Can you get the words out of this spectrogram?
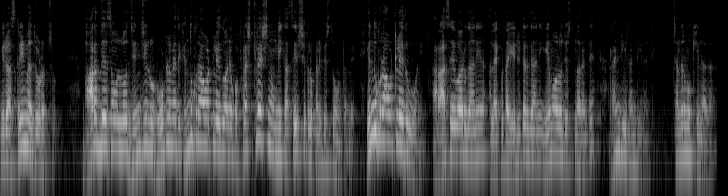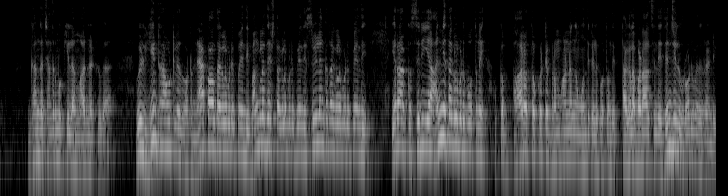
మీరు ఆ స్క్రీన్ మీద చూడొచ్చు. భారతదేశంలో జంజీలు రోడ్ల మీదకి ఎందుకు రావట్లేదు అనే ఒక ఫ్రస్ట్రేషన్ మీకు ఆ శీర్షికలో కనిపిస్తూ ఉంటుంది. ఎందుకు రావట్లేదు అని? ఆ రాసేవారు కానీ లేకపోతే ఆ ఎడిటర్ కానీ ఏం ఆలోచిస్తున్నారంటే రండి రండి రండి. చంద్రముఖిలాగా గంగ చంద్రముఖిలా మారినట్లుగా వీళ్ళు ఏంటి రావట్లేదు? అటు నేపాల్ తగలబడిపోయింది బంగ్లాదేశ్ తగలబడిపోయింది శ్రీలంక తగలబడిపోయింది. ఇరాక్ సిరియా అన్ని తగలబడిపోతున్నాయి. ఒక్క భారత్ ఒక్కటే బ్రహ్మాండంగా ముందుకెళ్ళిపోతుంది. తగలబడాల్సిందే. జంజీలు రోడ్ల మీదకి రండి.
